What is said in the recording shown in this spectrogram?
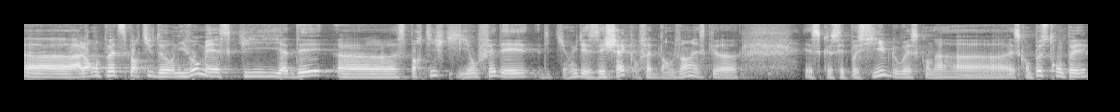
Euh, alors on peut être sportif de haut niveau, mais est-ce qu'il y a des euh, sportifs qui ont fait des, qui ont eu des échecs en fait dans le vin? Est-ce que est-ce que c'est possible ou est-ce qu'on a est-ce qu'on peut se tromper?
